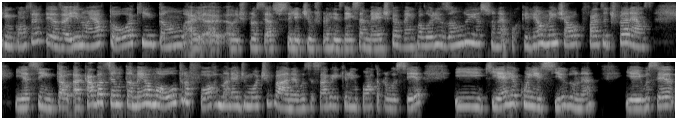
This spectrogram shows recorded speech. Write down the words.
Sim, com certeza. E não é à toa que, então, a, a, os processos seletivos para residência médica vêm valorizando isso, né? Porque realmente é algo que faz a diferença. E, assim, tá, acaba sendo também uma outra forma né, de motivar, né? Você sabe que aquilo importa para você e que é reconhecido, né? E aí você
